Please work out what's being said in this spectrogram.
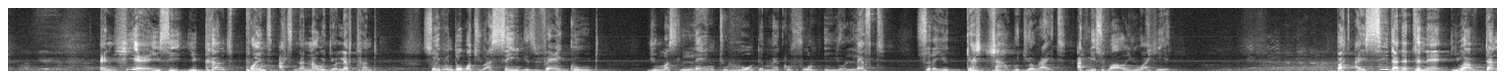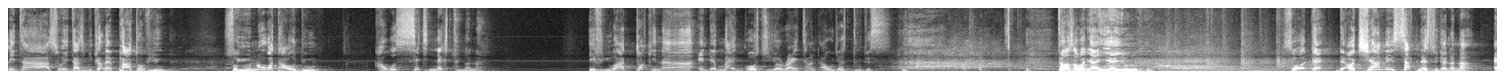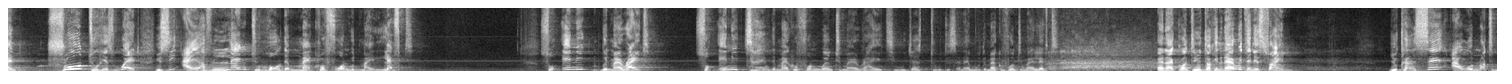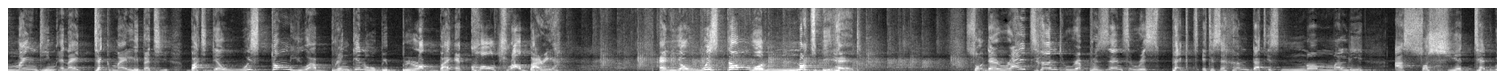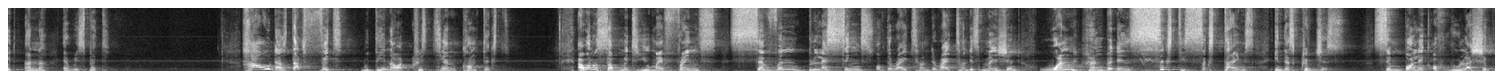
And here, you see, you can't point at Nana with your left hand. So even though what you are saying is very good, you must learn to hold the microphone in your left so that you gesture with your right, at least while you are here. But I see that the thing, eh, you have done it, uh, so it has become a part of you. So you know what I will do? I will sit next to Nana. If you are talking now and the mic goes to your right hand, I will just do this. Tell somebody I hear you. so the, the Okyeame sat next to the Nana and true to his word, you see, I have learned to hold the microphone with my left. So any with my right. So anytime the microphone went to my right, he would just do this and I move the microphone to my left. and I continue talking and everything is fine. You can say, I will not mind him and I take my liberty, but the wisdom you are bringing will be blocked by a cultural barrier. And your wisdom will not be heard. So the right hand represents respect. It is a hand that is normally associated with honor and respect. How does that fit within our Christian context? I want to submit to you, my friends, seven blessings of the right hand. The right hand is mentioned 166 times in the scriptures, symbolic of rulership,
